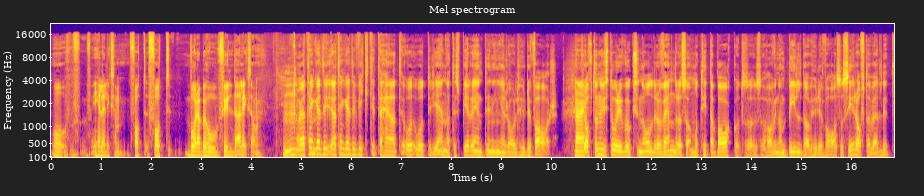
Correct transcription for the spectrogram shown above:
och hela liksom fått, fått våra behov fyllda liksom. mm, och jag tänker, att, det- jag tänker att det är viktigt det här att, å, återigen, att det spelar egentligen ingen roll hur det var. Nej. För ofta när vi står i vuxen ålder och vänder oss om och tittar bakåt så, så har vi någon bild av hur det var. Så ser det ofta väldigt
